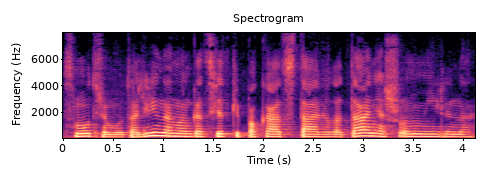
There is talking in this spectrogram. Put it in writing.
Смотрим, вот Алина многоцветки пока отставила, Таня Шумилина.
